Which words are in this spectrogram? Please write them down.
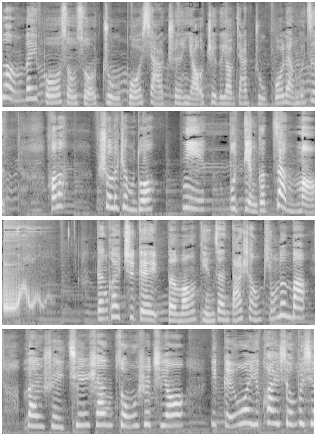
浪微博，搜索主播夏春瑶，这个要加主播两个字。好了，说了这么多，你不点个赞吗？赶快去给本王点赞、打赏、评论吧！万水千山总是情，你给我一块行不行？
